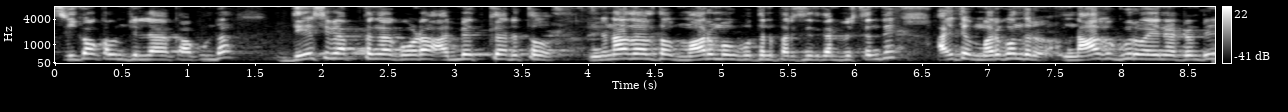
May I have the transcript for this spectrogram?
శ్రీకాకుళం జిల్లా కాకుండా దేశవ్యాప్తంగా కూడా అంబేద్కర్తో నినాదాలతో మారుమోగిపోతున్న పరిస్థితి కనిపిస్తుంది. అయితే మరికొందరు నాకు గురువు అయినటువంటి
